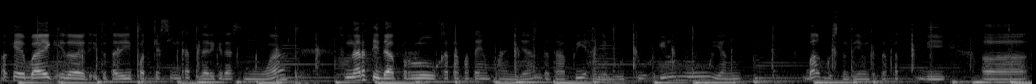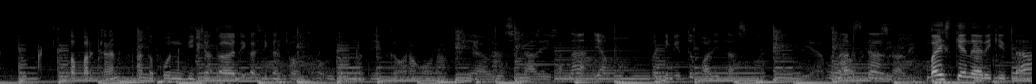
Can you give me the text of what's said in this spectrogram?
Oke baik itu itu tadi podcast singkat dari kita semua. Sebenarnya tidak perlu kata-kata yang panjang, tetapi hanya butuh ilmu yang bagus nantinya untuk dapat dipaparkan ataupun di, eh, dikasihkan contoh untuk nantinya ke orang-orang. ya betul sekali karena yang penting itu kualitas bukan kuantitas. Iya, benar sekali. Baik sekian dari kita.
